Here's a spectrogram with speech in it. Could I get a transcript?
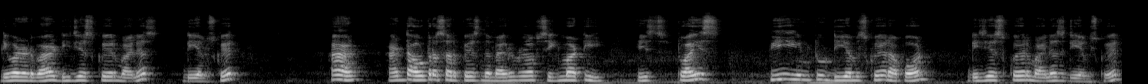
divided by dj square minus dm square. And at the outer surface the magnitude of sigma t is twice p into dm square upon dj square minus dm square.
